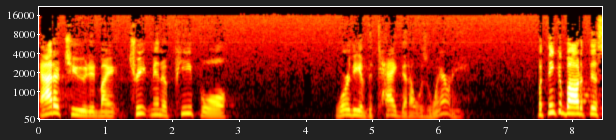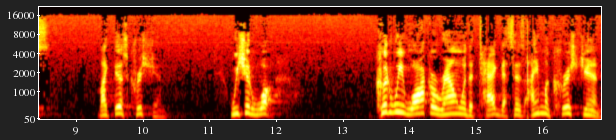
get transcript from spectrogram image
attitude and my treatment of people worthy of the tag that I was wearing? But think about it this like this, Christian. We should walk. Could we walk around with a tag that says, I'm a Christian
